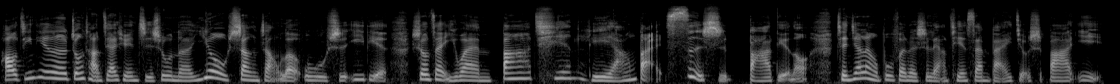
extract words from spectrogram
好，今天呢，中场加权指数呢又上涨了五十一点，收在一万八千两百四十。八点哦，成交量部分呢是两千三百九十八亿，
